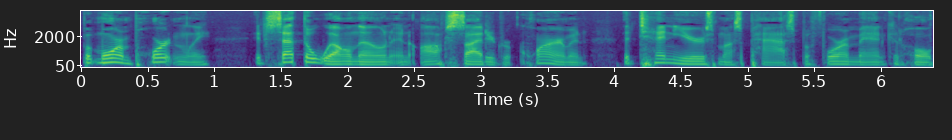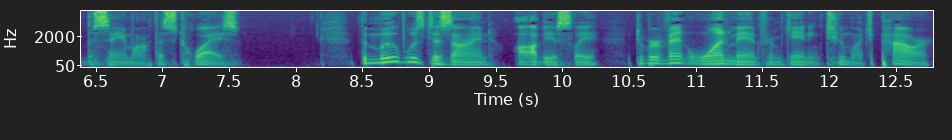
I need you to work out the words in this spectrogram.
But more importantly, it set the well-known and oft-cited requirement that ten years must pass before a man could hold the same office twice. The move was designed, obviously, to prevent one man from gaining too much power,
